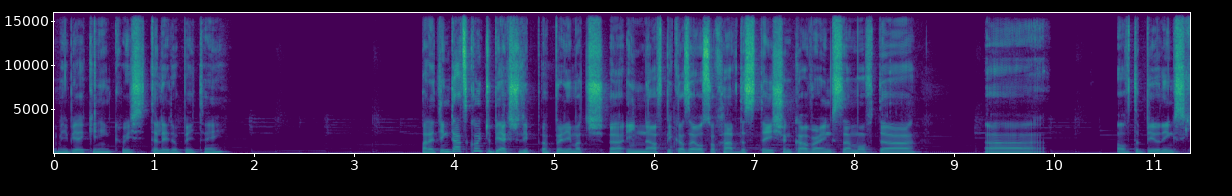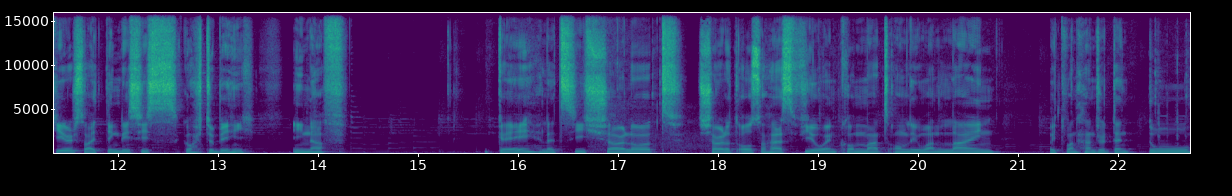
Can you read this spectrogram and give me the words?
Maybe I can increase it a little bit, eh? But I think that's going to be actually uh, pretty much uh, enough because I also have the station covering some of the uh, of the buildings here. So I think this is going to be enough. Okay, let's see Charlotte. Charlotte also has fuel and Conmat, only one line with 102.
